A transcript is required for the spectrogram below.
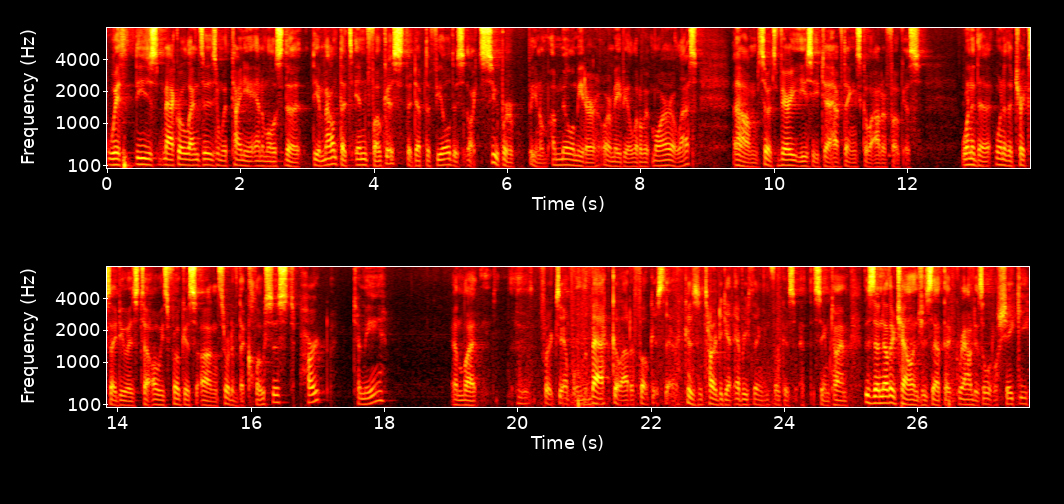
with these macro lenses and with tiny animals, the, the amount that's in focus, the depth of field is like super, you know, a millimeter or maybe a little bit more or less. Um, so it's very easy to have things go out of focus. One of the one of the tricks I do is to always focus on sort of the closest part to me, and let, for example, the back go out of focus there because it's hard to get everything in focus at the same time. This is another challenge: is that the ground is a little shaky.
